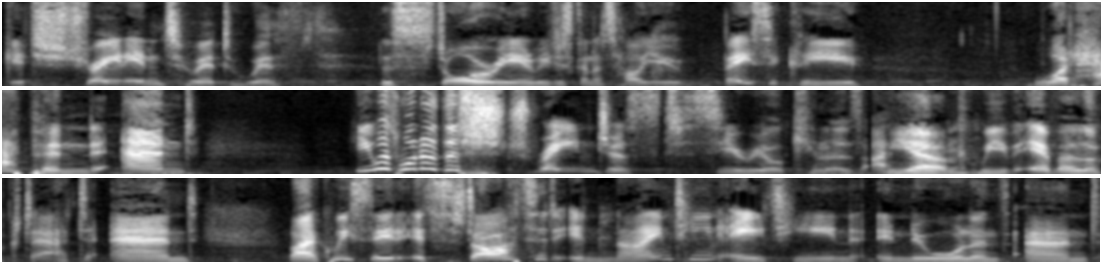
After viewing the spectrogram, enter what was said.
get straight into it with the story and we're just going to tell you basically what happened. And he was one of the strangest serial killers I Yeah. think we've ever looked at. And like we said it started in 1918 in New Orleans and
